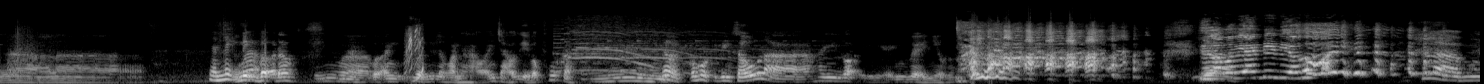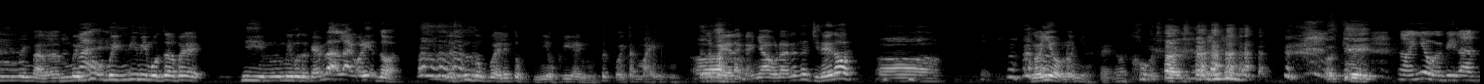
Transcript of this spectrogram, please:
là là nhấn định định vợ đâu. Thế nhưng mà vợ anh cũng gần như là hoàn hảo anh chả có gì bóc phúc cả. Nhưng mà có một cái tính xấu là hay gọi anh về nhiều thôi thì là bởi vì anh đi nhiều thôi. Tức là mình bảo là mình dụ mình đi 11 giờ về thì 11 giờ kém lại lại gọi điện rồi. Rồi cứ dục về liên tục nhiều khi anh tức của anh tắt máy. Thế là về lại cãi nhau đấy chỉ thế thôi. Ờ, nói nhiều nói nhiều thế thôi. Khổ thật ok. Nói nhiều bởi vì là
